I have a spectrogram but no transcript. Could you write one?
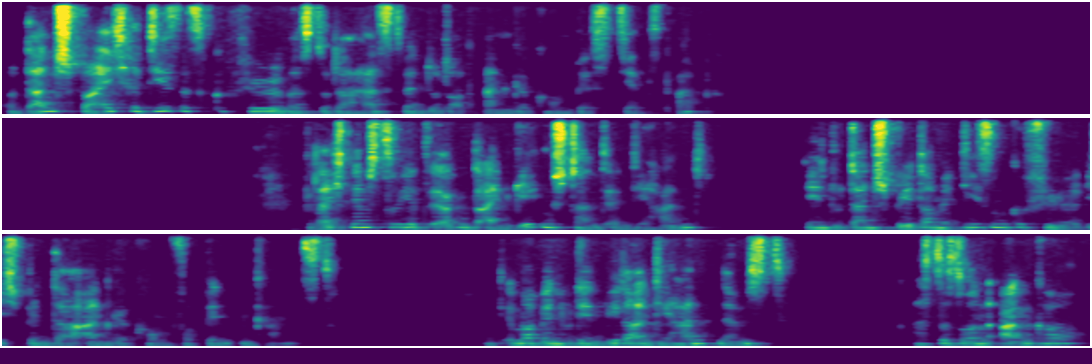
Und dann speichere dieses Gefühl, was du da hast, wenn du dort angekommen bist, jetzt ab. Vielleicht nimmst du jetzt irgendeinen Gegenstand in die Hand, den du dann später mit diesem Gefühl, ich bin da angekommen, verbinden kannst. Und immer wenn du den wieder in die Hand nimmst, hast du so einen Anker,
